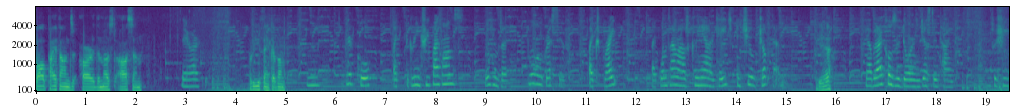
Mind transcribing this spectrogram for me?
Ball pythons are the most awesome. They are. What do you think of them? Mm, they're cool. Like the green tree pythons. Those ones are a little aggressive. Like Sprite. Like one time I was cleaning out her cage and she jumped at me. Yeah? Yeah, but I closed the door in just in time. So she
